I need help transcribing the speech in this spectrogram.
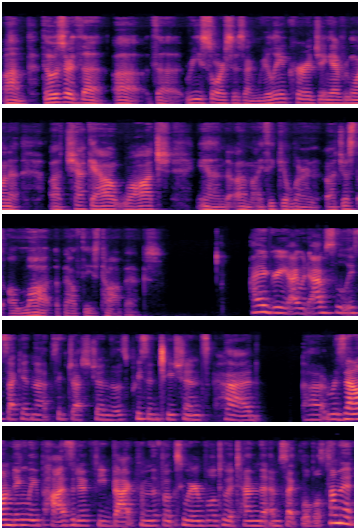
um, those are the uh, the resources I'm really encouraging everyone to uh, check out, watch, and um, I think you'll learn uh, just a lot about these topics. I agree. I would absolutely second that suggestion. Those presentations had uh, resoundingly positive feedback from the folks who were able to attend the MCEC Global Summit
